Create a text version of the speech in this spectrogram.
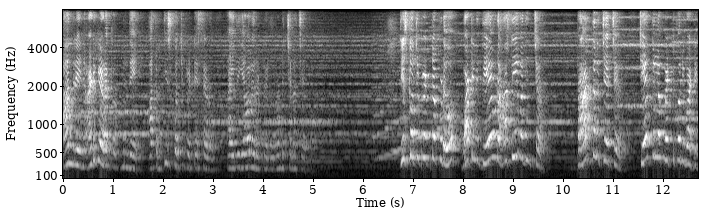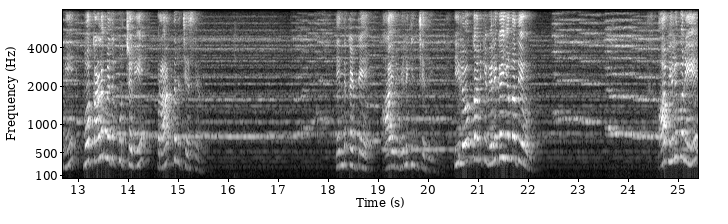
ఆంధ్రేయుని అడిగి అడగక ముందే అతను తీసుకొచ్చి పెట్టేశాడు. ఐదు ఎవల రొట్టెలు రెండు చిన్న చేపలు. తీసుకొచ్చి పెట్టినప్పుడు వాటిని దేవుడు ఆశీర్వదించాడు. ప్రార్థన చేర్చాడు చేతుల్లో పెట్టుకొని వాటిని మోకాళ్ళ మీద కూర్చొని ప్రార్థన చేశాడు. ఎందుకంటే ఆయన వెలిగించే దేవుడు ఈ లోకానికి వెలుగై ఉన్న దేవుడు. ఆ వెలుగుని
